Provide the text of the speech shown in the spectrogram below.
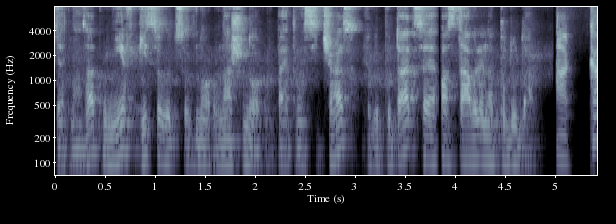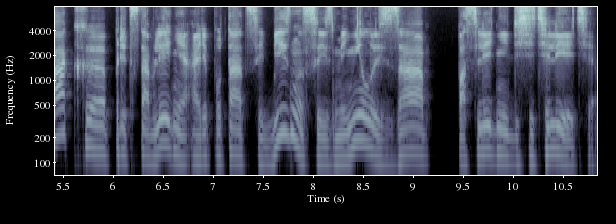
лет назад не вписываются в, нор- в наши нормы. Поэтому сейчас репутация поставлена под удар. А как э, представление о репутации бизнеса изменилось за последние десятилетия?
